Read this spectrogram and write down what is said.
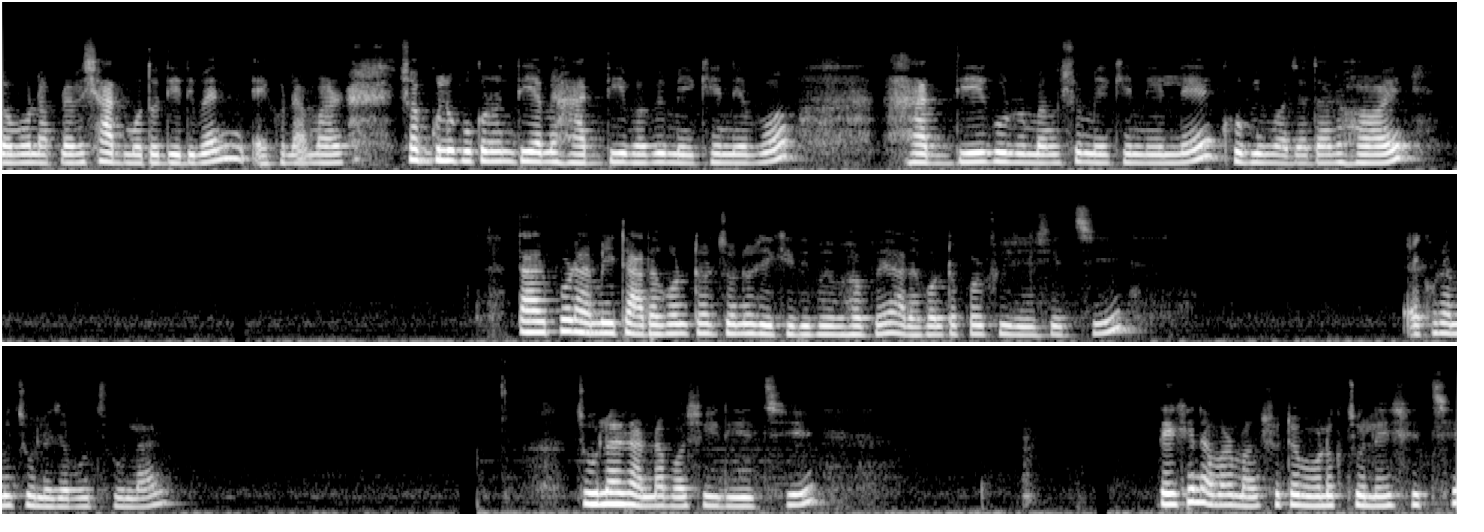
লবণ আপনারা স্বাদ মতো দিয়ে দিবেন। এখন আমার সবগুলো উপকরণ দিয়ে আমি হাত দিয়ে এভাবে মেখে নেব। হাত দিয়ে গরুর মাংস মেখে নিলে খুবই মজাদার হয়। তারপর আমি এটা আধা ঘণ্টার জন্য রেখে দিব এভাবে। আধা ঘণ্টা পর ফিরে এসেছি। এখন আমি চলে যাব চুলায়। চুলায় রান্না বসিয়ে দিয়েছি। দেখেন আমার মাংসটা বলক চলে এসেছে।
